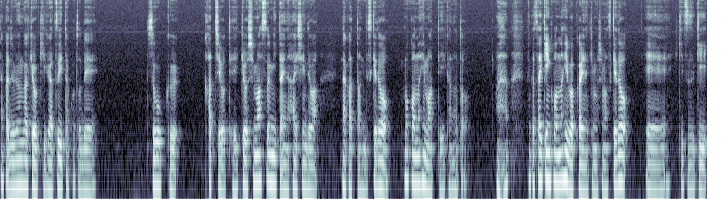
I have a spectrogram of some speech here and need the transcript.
なんか自分が今日気がついたことですごく価値を提供しますみたいな配信ではなかったんですけど、まあ、こんな日もあっていいかなと。なんか最近こんな日ばっかりな気もしますけど、えー引き続き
